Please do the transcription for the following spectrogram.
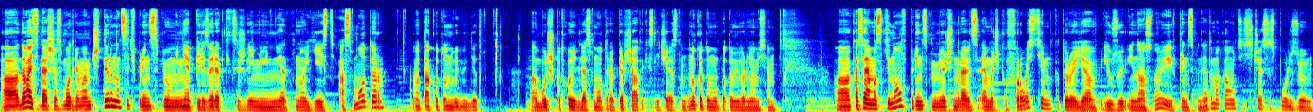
А, давайте дальше смотрим М14. В принципе, у меня перезарядки, к сожалению, нет, но есть осмотр. Вот так вот он выглядит. А, больше подходит для осмотра перчаток, если честно. Ну, к этому потом вернемся. А, касаемо скинов, в принципе, мне очень нравится эмочка Фрости, которую я юзаю и на основе, и, в принципе, на этом аккаунте сейчас использую.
